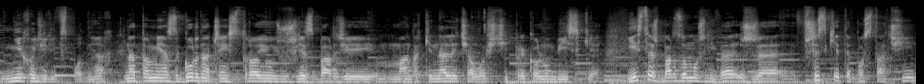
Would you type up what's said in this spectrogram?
nie chodzili w spodniach, natomiast górna część stroju już jest bardziej, ma takie naleciałości prekolumbijskie. Jest też bardzo możliwe, że wszystkie te postaci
